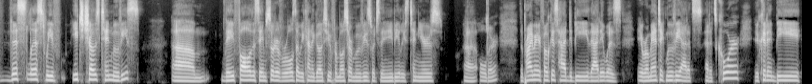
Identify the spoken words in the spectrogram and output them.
this list we've each chose 10 movies. Um, they follow the same sort of rules that we kind of go to for most of our movies which they need to be at least 10 years uh, older. The primary focus had to be that it was a romantic movie at its at its core. It couldn't be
